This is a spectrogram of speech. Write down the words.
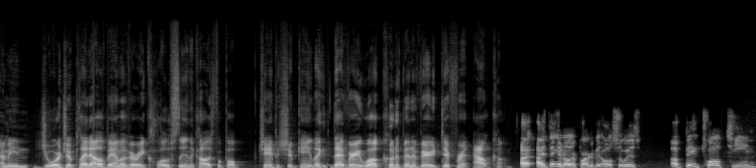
I mean, Georgia played Alabama very closely in the college football championship game. Like that very well could have been a very different outcome. I, I think another part of it also is a Big 12 team,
